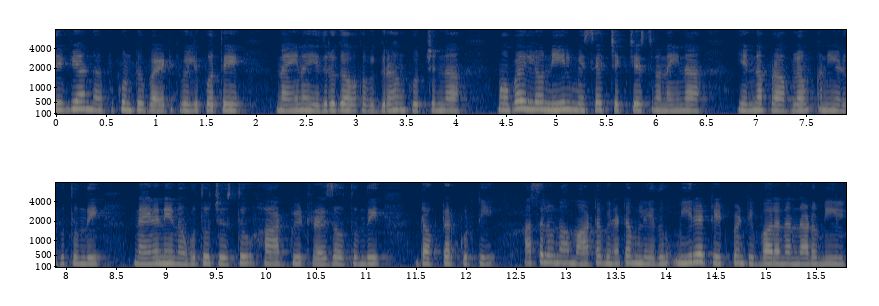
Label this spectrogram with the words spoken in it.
దివ్య నవ్వుకుంటూ బయటికి వెళ్ళిపోతే నైనా ఎదురుగా ఒక విగ్రహం కూర్చున్న మొబైల్లో నీల్ మెసేజ్ చెక్ చేస్తున్న నైనా. ఎన్న ప్రాబ్లం అని అడుగుతుంది. నైనని నవ్వుతూ చూస్తూ హార్ట్ బీట్ రైజ్ అవుతుంది. డాక్టర్ కుట్టి అసలు నా మాట వినటం లేదు. మీరే ట్రీట్మెంట్ ఇవ్వాలని అన్నాడు నీల్.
